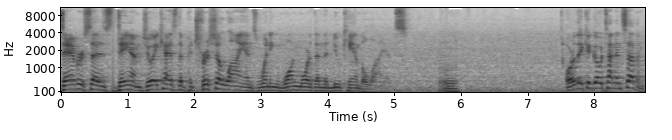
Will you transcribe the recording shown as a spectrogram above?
Dabber says, "Damn, Joy has the Patricia Lions winning one more than the New Campbell Lions." Mm. Or they could go ten and seven.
